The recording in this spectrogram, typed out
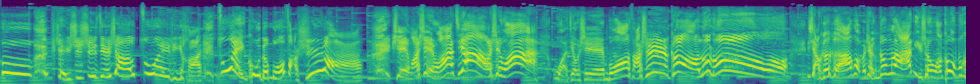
呼！谁是世界上最厉害、最酷的魔法师啊？是我是我就是我，我就是魔法师克鲁鲁。小可可，我们成功了！你说我酷不酷？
